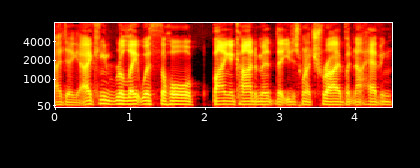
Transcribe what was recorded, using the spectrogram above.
I dig it. I can relate with the whole buying a condiment that you just want to try, but not having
